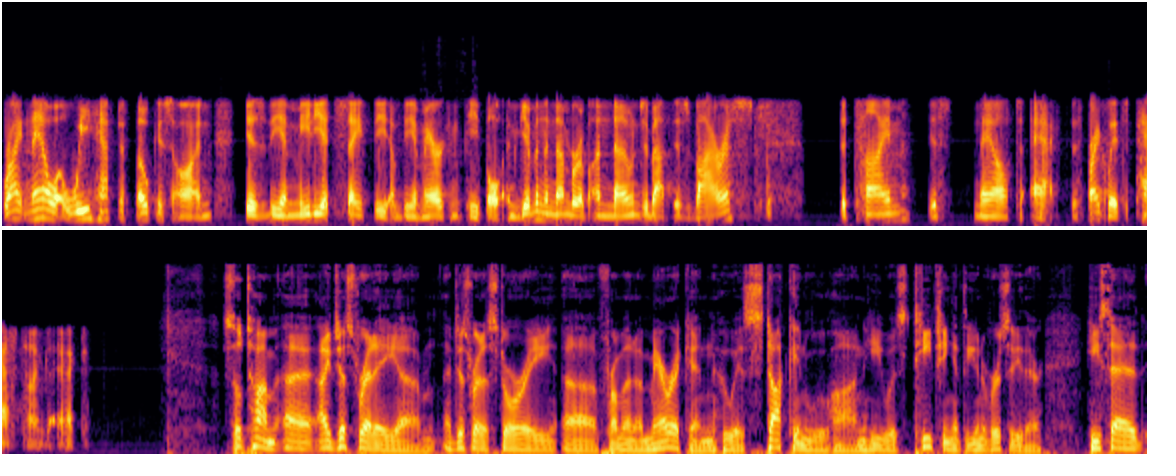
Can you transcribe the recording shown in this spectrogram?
Right now, what we have to focus on is the immediate safety of the American people. And given the number of unknowns about this virus, the time is now to act. Frankly, it's past time to act. So, Tom, uh, I just read a um, I just read a story uh, from an American who is stuck in Wuhan. He was teaching at the university there. He said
